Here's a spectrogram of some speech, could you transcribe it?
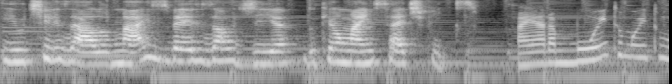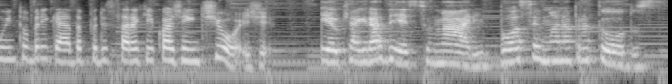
e utilizá-lo mais vezes ao dia do que um mindset fixo. Mayara, muito, muito, muito obrigada por estar aqui com a gente hoje. Eu que agradeço, Mari. Boa semana para todos.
